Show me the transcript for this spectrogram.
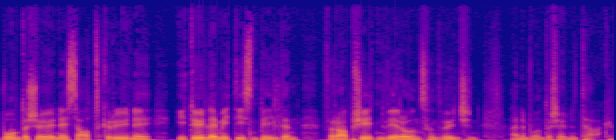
wunderschöne, sattgrüne Idylle mit diesen Bildern. Verabschieden wir uns und wünschen einen wunderschönen Tag.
